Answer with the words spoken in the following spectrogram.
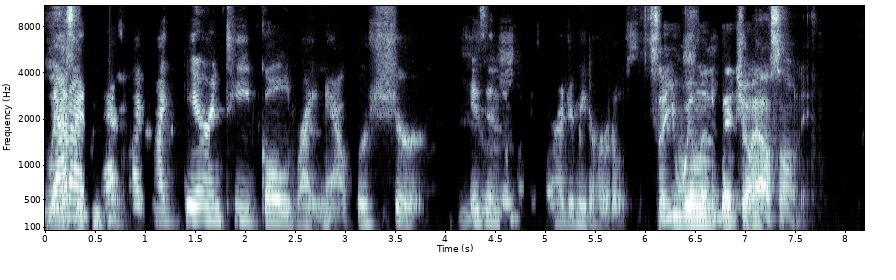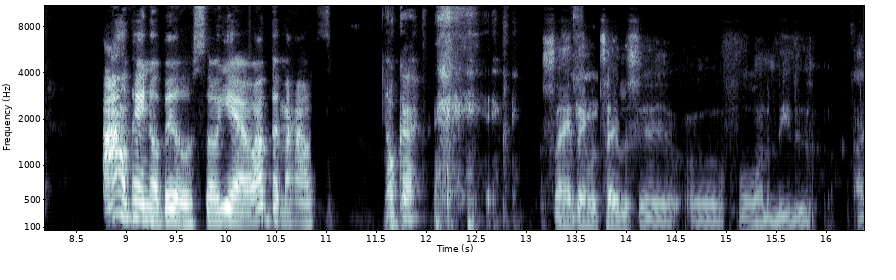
That I, that's like my guaranteed gold right now for sure is in the 400 meter hurdles. so you willing to bet your house on it? I don't pay no bills, so yeah, I'll bet my house. Okay. Same thing with Taylor said. Uh, 400 meters. I,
